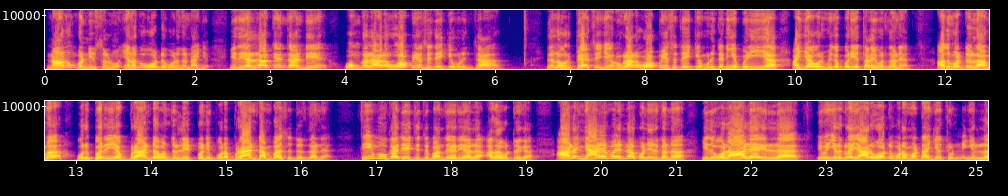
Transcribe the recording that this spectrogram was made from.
நானும் பன்னீர்செல்வம். எனக்கும் ஓட்டு போடுங்கன்னாங்க. இது எல்லாத்தையும் தாண்டி உங்களால் ஓபிஎஸ்ஸை ஜெயிக்க முடிஞ்சா? இல்லை இல்லை ஒரு பேச்சு உங்களால் ஓபிஎஸ் ஜெயிக்க முடிஞ்சா? நீங்கள் பெரிய ஐயா ஒரு மிகப்பெரிய தலைவர் தானே. அது மட்டும் இல்லாமல் ஒரு பெரிய பிராண்டை வந்து லீட் பண்ணி போகிற பிராண்ட் அம்பாசிடர் தானே. திமுக ஜெயிச்சிச்சுப்பா அந்த ஏரியாவில் அதை விட்டுருக்க ஆனால் நியாயமாக என்ன பண்ணியிருக்கணும் இது ஒரு ஆளே இல்லை. இவங்களுக்கெல்லாம் யாரும் ஓட்டு போட மாட்டாங்க. சொன்னீங்கல்ல.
